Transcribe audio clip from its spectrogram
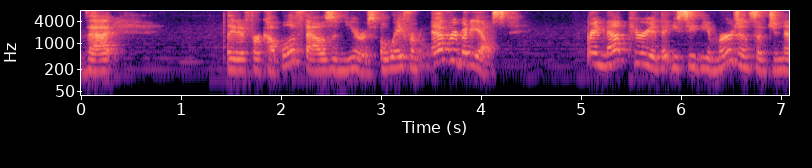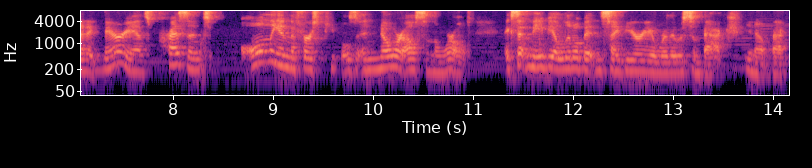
that isolated for a couple of thousand years away from everybody else. During that period that you see the emergence of genetic variants present only in the first peoples and nowhere else in the world except maybe a little bit in Siberia where there was some back, you know, back.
